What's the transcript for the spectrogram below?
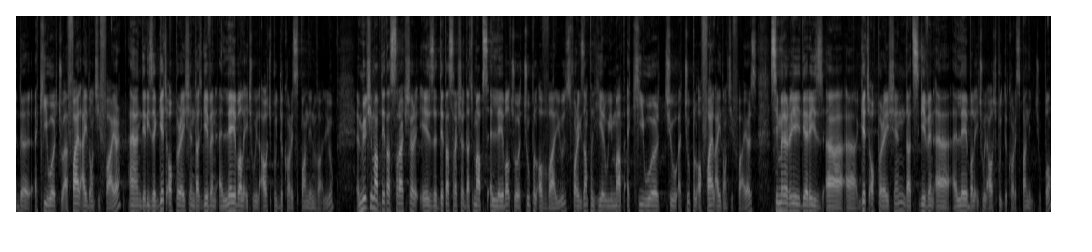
the, a keyword to a file identifier, and there is a get operation that given a label, it will output the corresponding value. A multi-map data structure is a data structure that maps a label to a tuple of values. For example, here we map a keyword to a tuple of file identifiers. Similarly, there is a, a get operation that's given a, a label, it will output the corresponding tuple.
